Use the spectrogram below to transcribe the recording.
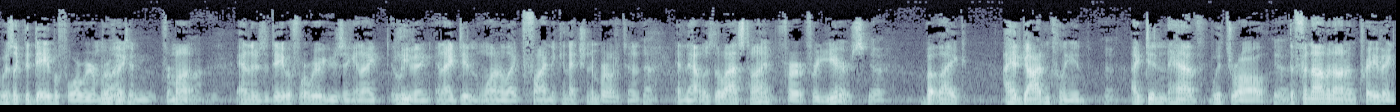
It was like the day before we were moving, Burlington, Vermont. Vermont, And there's the day before we were using and I leaving, and I didn't want to like find a connection in Burlington, Yeah. and that was the last time for for years Yeah. but like I had gotten clean. Yeah. I didn't have withdrawal. Yeah. The phenomenon of craving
